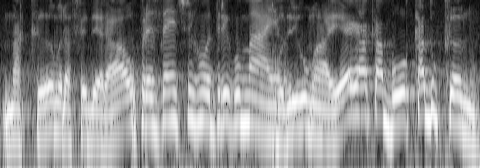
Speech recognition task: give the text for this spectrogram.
na Câmara Federal. O presidente Rodrigo Maia. Rodrigo Maia. E acabou caducando.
